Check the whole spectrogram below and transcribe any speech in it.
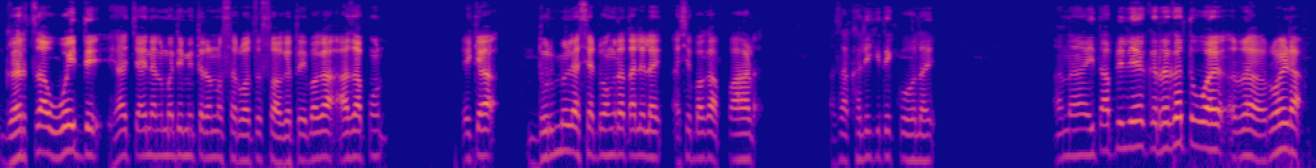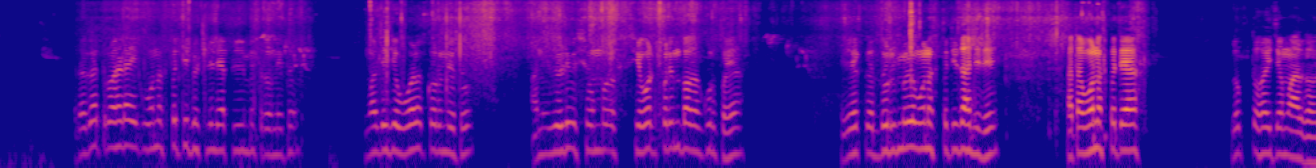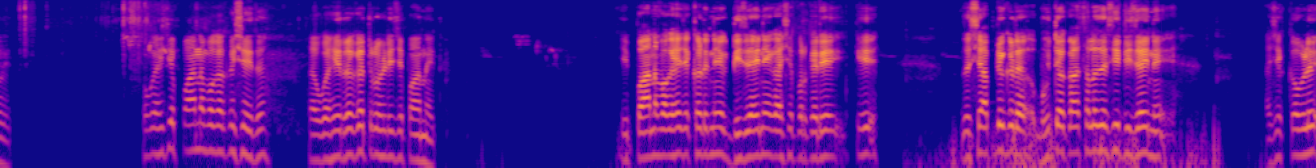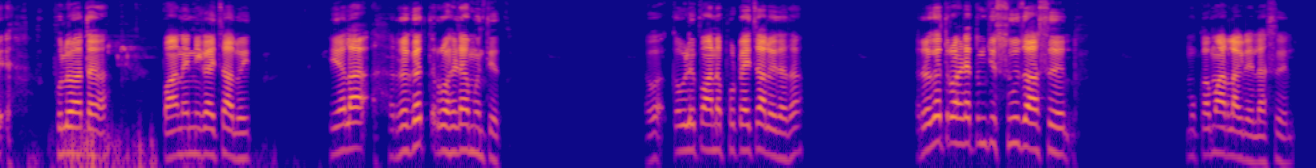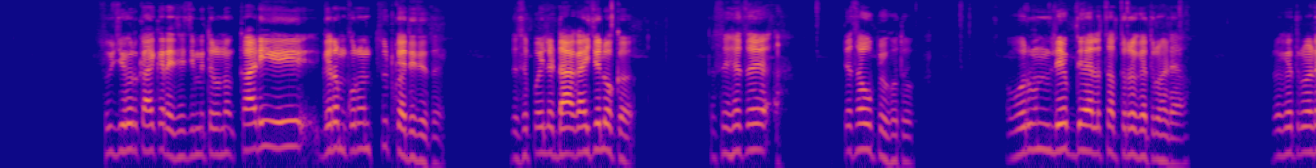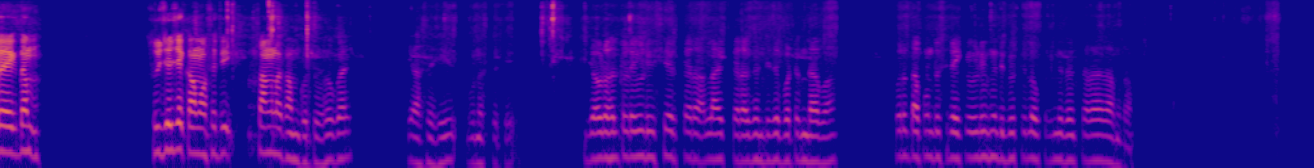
घरचा वैद्य ह्या चॅनलमध्ये मित्रांनो सर्वांचं स्वागत आहे. बघा आज आपण एका दुर्मिळ अशा डोंगरात आलेला आहे. असे बघा पहाड असा खाली किती कोहल आहे. आणि इथं आपल्याला एक रगत व र रोहिडा रगत रोहिडा एक वनस्पती भेटलेली आहे आपल्याला मित्रांनो इथं. तुम्हाला त्याची ओळख करून देतो. आणि व्हिडिओ शंभर शेवटपर्यंत बघा कृपया. एक दुर्मिळ वनस्पती झालेली आहे. आता वनस्पत्या लुप्त व्हायच्या मार्गावर आहेत. बघा ह्याचे पानं बघा कशी आहेत. बघा हे रगत रोहिडीचे पान आहेत. ही पानं बघा ह्याच्याकडे एक डिझाईन आहे अशा प्रकारे की जशी आपल्याकडं भूत्या काळसाला जशी डिझाईन आहे असे कवळे फुलं आता पानं निघाय चालू आहेत. याला रगत रोहिडा म्हणतात. कवळे पानं फुटाय चालू आहेत आता. रगत रोहिड्या तुमची सूज असेल मुका मार लागलेला असेल सुजीवर काय करायचं याची मित्रांनो काडी गरम करून चुटका देत येतं जसं पहिले डागायचे लोक तसं ह्याचा त्याचा उपयोग होतो. वरून लेप द्यायला चालतो रगत रोहड्या. रगत रोहड्या एकदम सुजेच्या कामासाठी चांगला काम करतो हो काय? हे असं ही वनस्पती जेवढं होईल तेवढं व्हिडिओ शेअर करा लाईक करा घंटीचं बटन दाबा. परत आपण दुसऱ्या एका व्हिडिओमध्ये भेटू. लवकर निदान चला राम राम.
